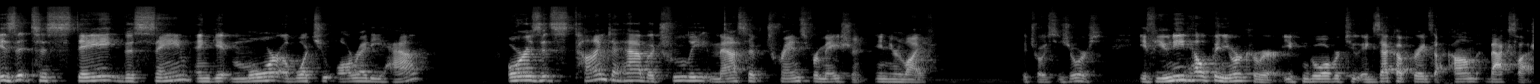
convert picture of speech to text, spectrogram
Is it to stay the same and get more of what you already have? Or is it time to have a truly massive transformation in your life? The choice is yours. If you need help in your career, you can go over to execupgrades.com backslash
